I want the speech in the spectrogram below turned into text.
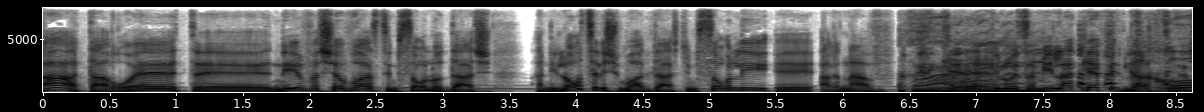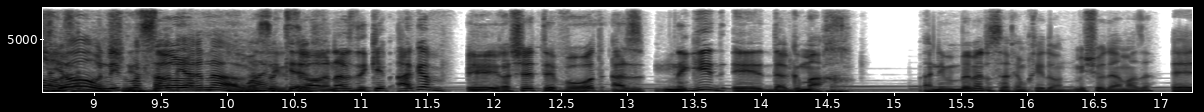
אה, אתה רואה את אה, ניב השבוע, אז תמסור לו דש. אני לא רוצה לשמוע דש, תמסור לי אה, ארנב. כן. כאילו איזה מילה כיפית ככה. נכון. יואו, ניב מסר לי ארנב, וואי, איזה כיף. למסור ארנב זה כיף. אגב, אה, ראשי תיבות, אז נגיד אה, דגמח. אני באמת עושה לכם חידון. מישהו יודע מה זה? אה,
